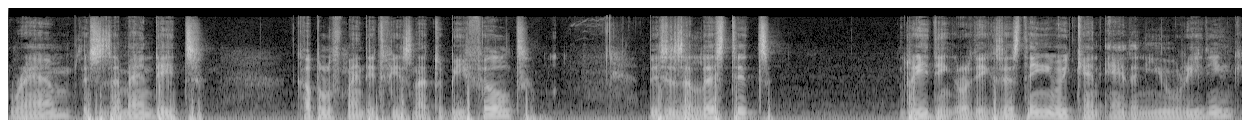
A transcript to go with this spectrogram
RAM. This is a mandate, couple of mandate fields not to be filled this is a listed reading already existing. We can add a new reading.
